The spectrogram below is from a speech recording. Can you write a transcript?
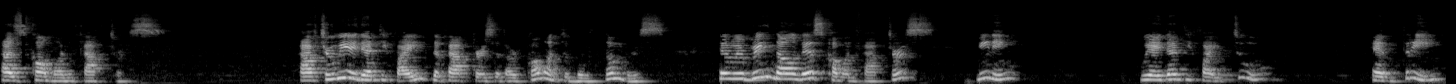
as common factors. After we identify the factors that are common to both numbers, Then we bring down these common factors, meaning we identify 2 and 3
